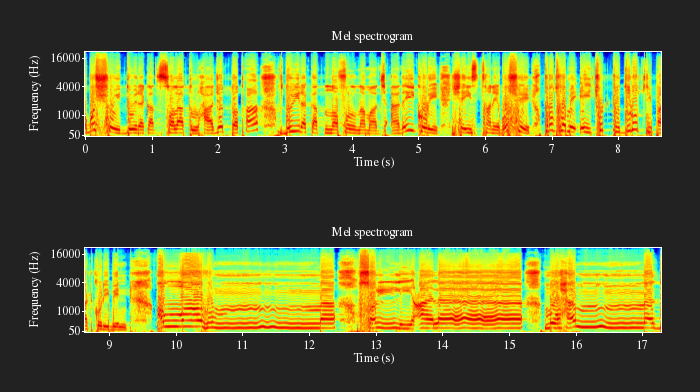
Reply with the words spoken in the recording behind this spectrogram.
অবশ্যই দুই রাকাত সলাতুল হাজত তথা দুই রাকাত নফল নামাজ আদায় করে সেই স্থানে বসে প্রথমে এই ছোট্ট দূরত্বটি পাঠ করিবেন। আল্লাহুম্মা সল্লি আলা محمد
